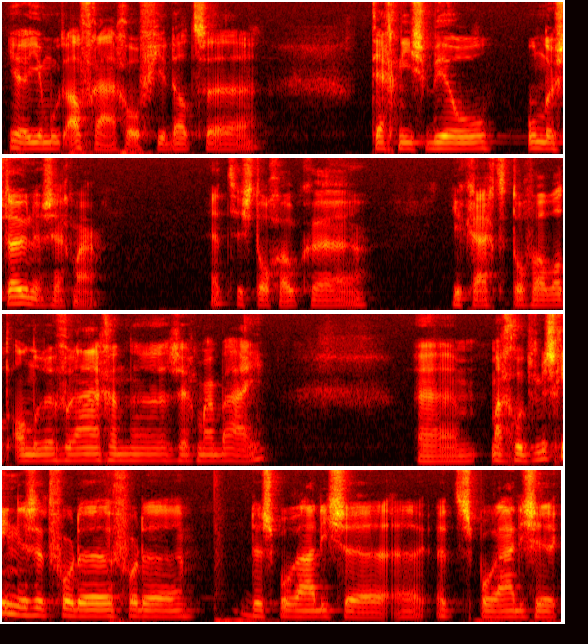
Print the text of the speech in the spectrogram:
je, je moet afvragen of je dat technisch wil ondersteunen, zeg maar. Het is toch ook. eh, je krijgt er toch wel wat andere vragen, eh, zeg maar, bij. Ehm, maar goed, misschien is het voor de, voor de, de sporadische. eh, het sporadische.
